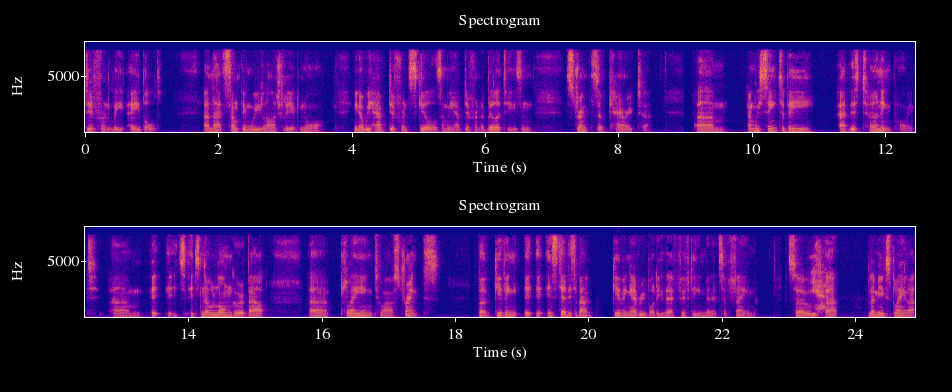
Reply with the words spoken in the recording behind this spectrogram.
differently abled, and that's something we largely ignore. You know, we have different skills and we have different abilities and strengths of character, um, and we seem to be at this turning point. Um, it, it's it's no longer about uh, playing to our strengths, but giving. It, it, instead, it's about giving everybody their 15 minutes of fame. So yeah. uh, let me explain. I,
